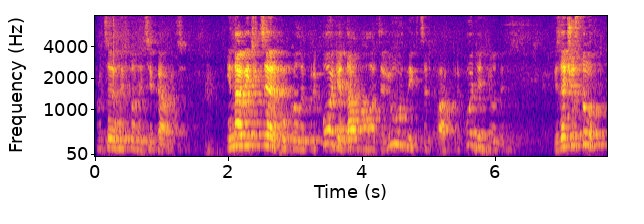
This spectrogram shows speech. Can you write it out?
Про це ніхто не цікавиться. І навіть в церкву, коли приходять, да, в багатолюдних церквах приходять люди. І зачасту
